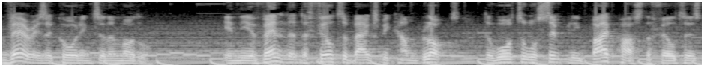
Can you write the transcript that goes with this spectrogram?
varies according to the model. In the event that the filter bags become blocked, the water will simply bypass the filters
